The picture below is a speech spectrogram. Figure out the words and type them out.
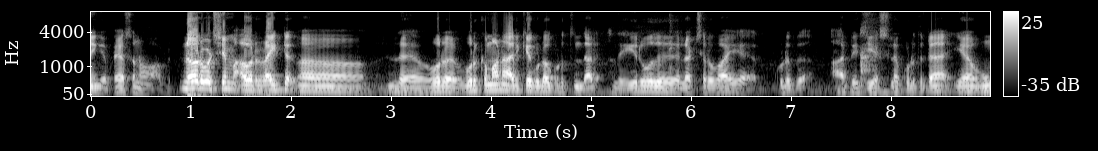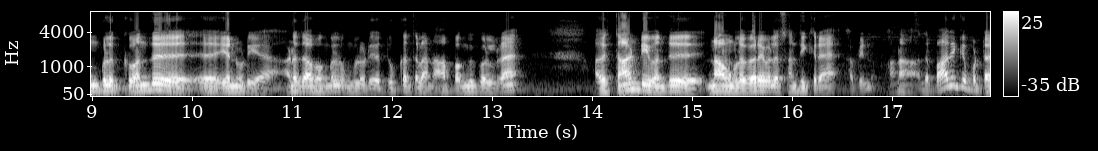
நீங்கள் பேசணும் அப்படி. இன்னொரு விஷயம் அவர் ரைட்டு இந்த ஒரு உருக்கமான அறிக்கை கூட கொடுத்துருந்தார். அந்த இருபது லட்சம் ரூபாயை கொடுத்து ஆர்டிஜிஎஸில் கொடுத்துட்டேன். ஏன் உங்களுக்கு வந்து என்னுடைய அனுதாபங்கள் உங்களுடைய துக்கத்தில் நான் பங்கு கொள்கிறேன் அதை தாண்டி வந்து நான் உங்களை விரைவில் சந்திக்கிறேன் அப்படின்னு. ஆனால் அந்த பாதிக்கப்பட்ட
